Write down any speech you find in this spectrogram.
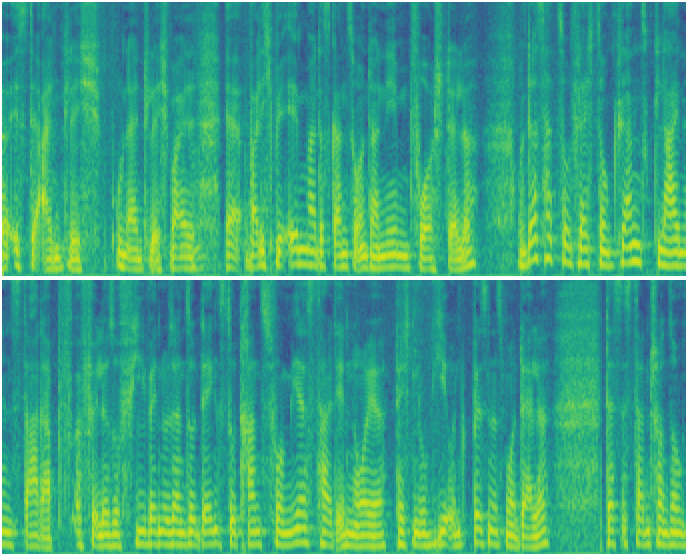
ist der eigentlich unendlich, weil, äh, weil ich mir immer das ganze Unternehmen vorstelle. Und das hat so vielleicht so einen ganz kleinen Startup-Philosophie, wenn du dann so denkst, du transformierst halt in neue Technologie- und Businessmodelle. Das ist dann schon so ein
